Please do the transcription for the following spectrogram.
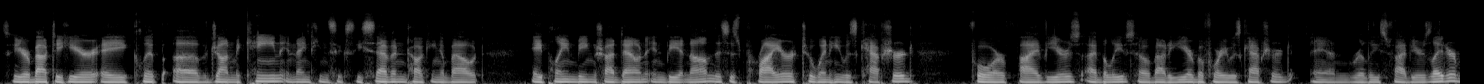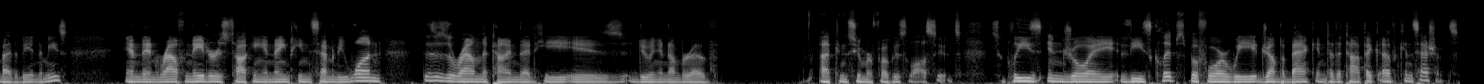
So you're about to hear a clip of John McCain in 1967 talking about a plane being shot down in Vietnam. This is prior to when he was captured for five years, I believe. So about a year before he was captured and released five years later by the Vietnamese. And then Ralph Nader is talking in 1971. This is around the time that he is doing a number of uh, consumer focused lawsuits. So please enjoy these clips before we jump back into the topic of concessions.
